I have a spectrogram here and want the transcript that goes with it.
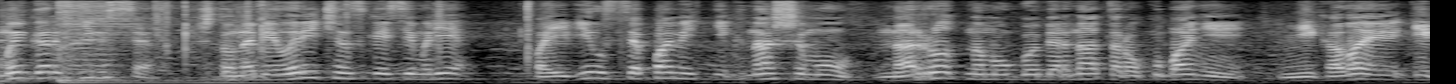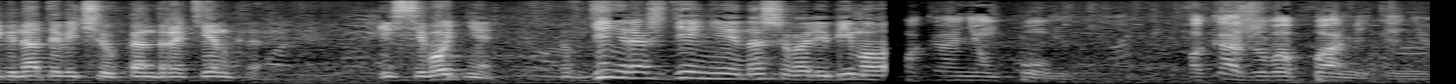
Мы гордимся, что на Белореченской земле появился памятник нашему народному губернатору Кубани Николаю Игнатовичу Кондратенко. И сегодня, в день рождения нашего любимого... Пока о нем помню, пока жива память о нем.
